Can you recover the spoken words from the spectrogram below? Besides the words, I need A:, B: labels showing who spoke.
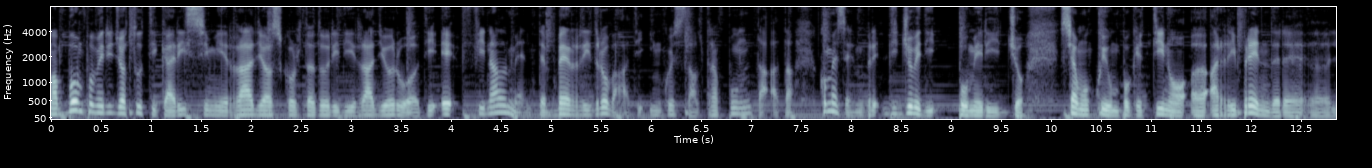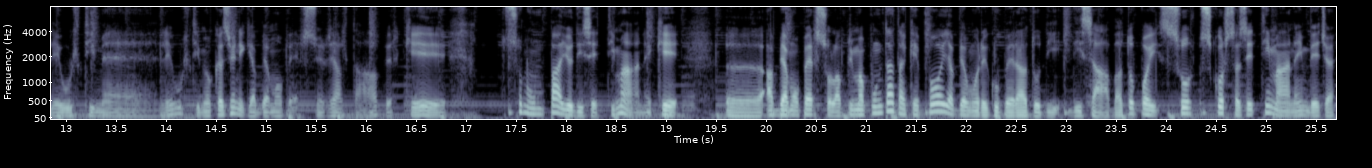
A: Ma buon pomeriggio a tutti carissimi radioascoltatori di Radio Ruoti e finalmente ben ritrovati in quest'altra puntata, come sempre di giovedì pomeriggio. Siamo qui un pochettino uh, a riprendere uh, le, ultime, le ultime occasioni che abbiamo perso in realtà perché sono un paio di settimane che eh, abbiamo perso la prima puntata che poi abbiamo recuperato di, di sabato, poi so- scorsa settimana invece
